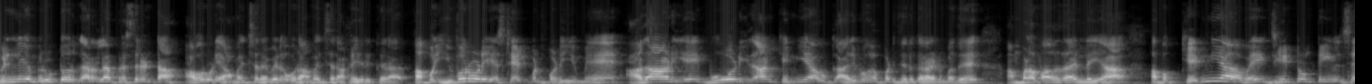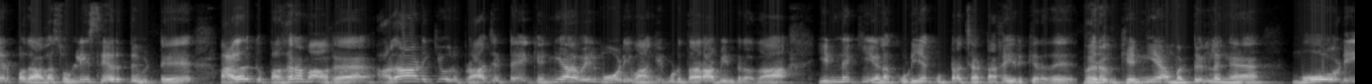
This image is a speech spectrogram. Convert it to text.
வில்லியம் ரூட்டோ இருக்கார்ல அவருடைய அமைச்சரவையில் ஒரு அமைச்சராக இருக்கிறார். அப்போ இவருடைய ஸ்டேட்மெண்ட் படியுமே அதானியை மோடி தான் கென்யாவுக்கு அறிமுகப்படுத்தியிருக்கிறார் என்பது அம்பலமாகுதா இல்லையா? அப்போ கென்யாவை ஜி டுவெண்ட்டியில் சேர்ப்பதாக சொல்லி சேர்த்து விட்டு அதற்கு பகரமாக அதானிக்கு ஒரு ப்ராஜெக்டை கென்யாவில் மோடி வாங்கி கொடுத்தாரா அப்படின்றதான் இன்னைக்கு எழக்கூடிய குற்றச்சாட்டாக இருக்கிறது. வெறும் கென்யா மட்டும் இல்லைங்க. மோடி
